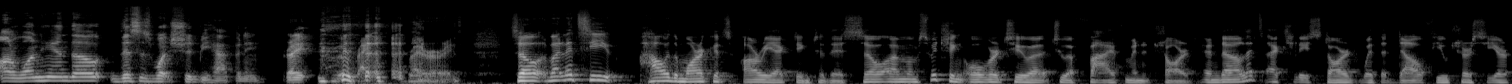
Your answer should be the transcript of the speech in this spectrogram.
on one hand, though, this is what should be happening, right? right, right, right, right. So, but let's see how the markets are reacting to this. So, um, I'm switching over to a to a five minute chart, and uh, let's actually start with the Dow futures here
